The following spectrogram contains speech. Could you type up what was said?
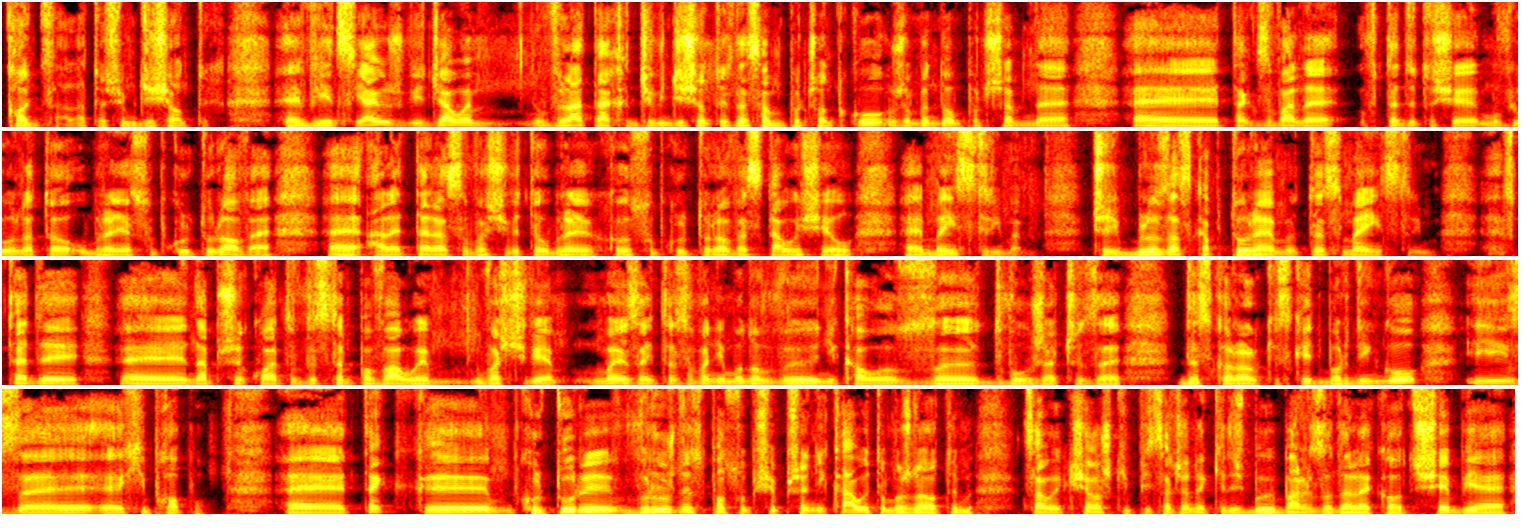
końca lat 80. E, więc ja już wiedziałem w latach 90. na samym początku, że będą potrzebne e, tak zwane, wtedy to się mówiło na to ubrania subkulturowe, e, ale teraz właściwie te ubrania subkulturowe stały się mainstreamem. Czyli bluza z kapturem to jest mainstream. Wtedy e, na przykład występowały, właściwie moje zainteresowanie modą wynikało z dwóch rzeczy, ze deskorolki skateboardingu i z e, hip-hopu. E, te kultury w różny sposób się przenikały, to można o tym całe książki pisać, one kiedyś były bardzo daleko od siebie,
